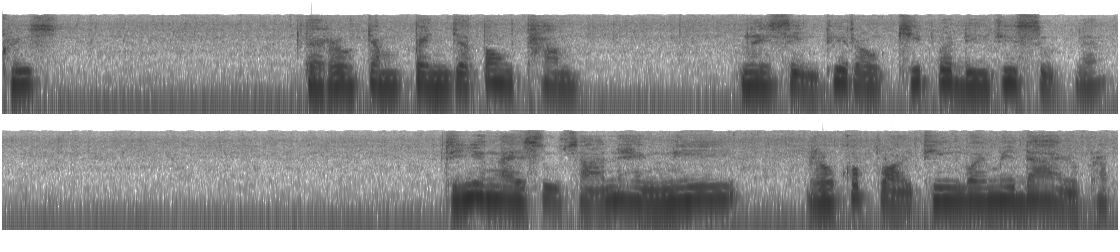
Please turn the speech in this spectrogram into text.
คริส แต่เราจำเป็นจะต้องทำในสิ่งที่เราคิดว่าดีที่สุดแล้ว ถึงยังไงสุสานแห่งนี้เราก็ปล่อยทิ้งไว้ไม่ได้หรอกครับ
